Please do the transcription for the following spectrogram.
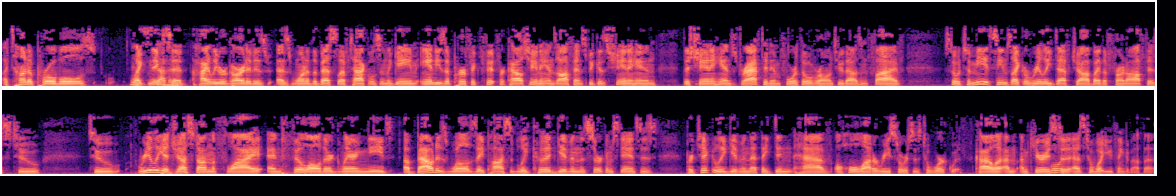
a ton of Pro Bowls, like Nick said, highly regarded as as one of the best left tackles in the game, and he's a perfect fit for Kyle Shanahan's offense because Shanahan the Shanahan's drafted him fourth overall in 2005. So to me, it seems like a really deft job by the front office to to really adjust on the fly and fill all their glaring needs about as well as they possibly could, given the circumstances. Particularly given that they didn't have a whole lot of resources to work with. Kyle, I'm I'm curious well, to, as to what you think about that.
